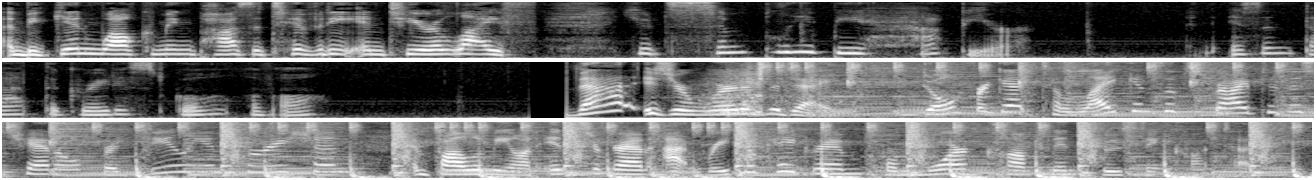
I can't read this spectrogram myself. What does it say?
and begin welcoming positivity into your life. You'd simply be happier. And isn't that the greatest goal of all? That is your word of the day. Don't forget to like and subscribe to this channel for daily inspiration and follow me on Instagram at Rachel K. Grim for more confidence boosting content.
